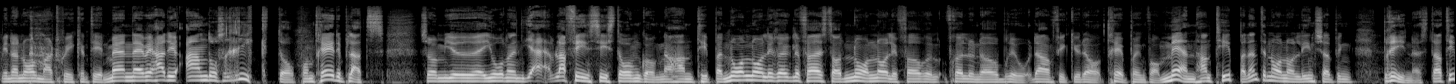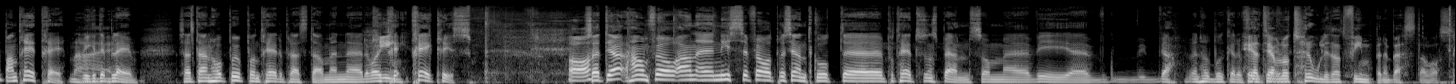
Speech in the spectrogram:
mina nollmatcher gick inte in. Men eh, vi hade ju Anders Richter på en tredje plats som ju eh, gjorde en jävla fin sista omgång när han tippade 0-0 i Rögle-Färjestad, 0-0 i Frölunda-Örebro. Där han fick ju då tre poäng kvar. Men han tippade inte 0-0 Linköping-Brynäs. Där tippade han 3-3, Nej. vilket det blev. Så att han hoppade upp på en tredje plats där, men eh, det var ju tre, tre kryss. Ja. Så att ja, han får, han, eh, Nisse får ett presentkort eh, på 3000 spänn som eh, vi, eh, vi- ja, men hur brukar det Helt funka? jävla otroligt att Fimpen är bäst av oss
